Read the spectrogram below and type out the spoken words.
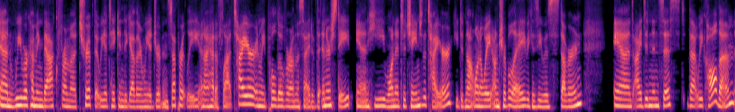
And we were coming back from a trip that we had taken together and we had driven separately. And I had a flat tire and we pulled over on the side of the interstate and he wanted to change the tire. He did not want to wait on AAA because he was stubborn. And I didn't insist that we call them.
